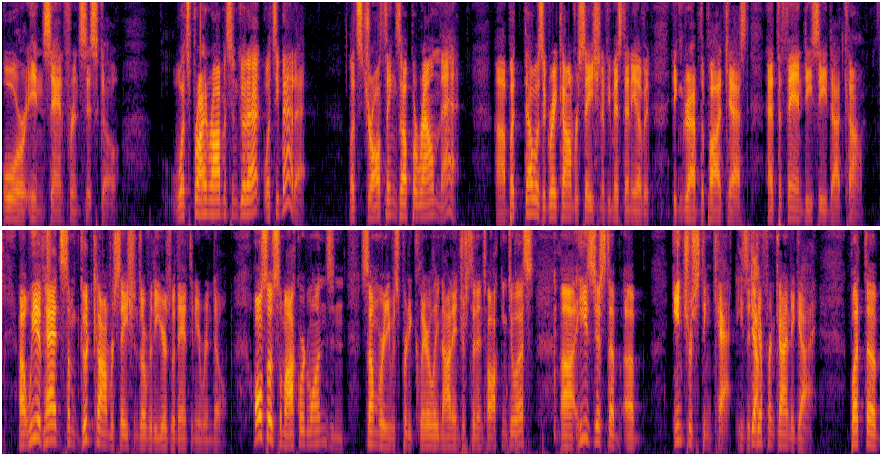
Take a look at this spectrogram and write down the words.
or in San Francisco. What's Brian Robinson good at? What's he bad at? Let's draw things up around that. Uh, but that was a great conversation. If you missed any of it, you can grab the podcast at thefandc.com. Uh, we have had some good conversations over the years with Anthony Rendon. Also, some awkward ones, and some where he was pretty clearly not interested in talking to us. Uh, he's just a, a, interesting cat. He's a yeah. different kind of guy. But the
